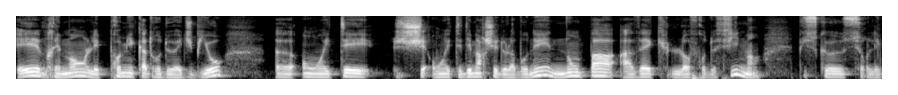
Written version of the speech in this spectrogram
Et vraiment, les premiers cadres de HBO ont été ont été démarchés de l'abonné, non pas avec l'offre de films, puisque sur les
